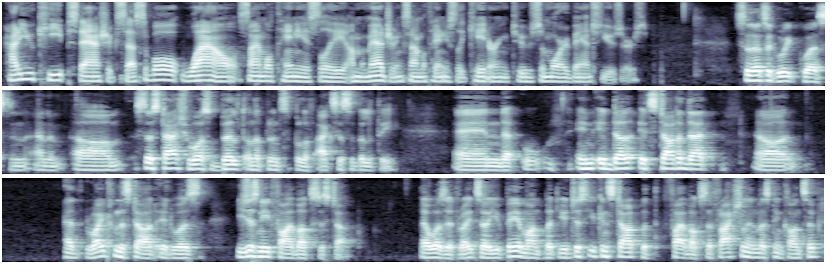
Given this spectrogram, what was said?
How do you keep Stash accessible while simultaneously, I'm imagining, simultaneously catering to some more advanced users? So that's a great question, Adam. Um, so Stash was built on the principle of accessibility, and in, it it started that uh, at, right from the start. It was you just need five bucks to start. That was it, right? So you pay a month, but you just you can start with five bucks. The fractional investing concept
